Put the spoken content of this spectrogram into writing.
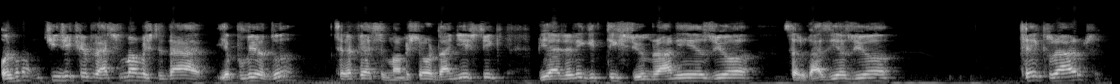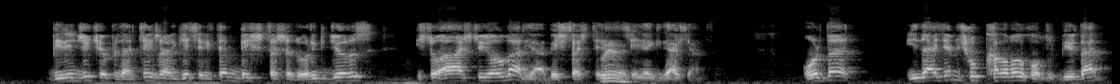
O zaman ikinci köprü açılmamıştı. Daha yapılıyordu. trafiğe açılmamış. Oradan geçtik. Bir yerlere gittik. İşte Ümraniye yazıyor. Sarıgazi yazıyor. Tekrar birinci köprüden tekrar geçerekten Beşiktaş'a doğru gidiyoruz. İşte o ağaçlı yol var ya Beşiktaş Evet. evet. giderken. Orada giderken çok kalabalık olduk birden.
